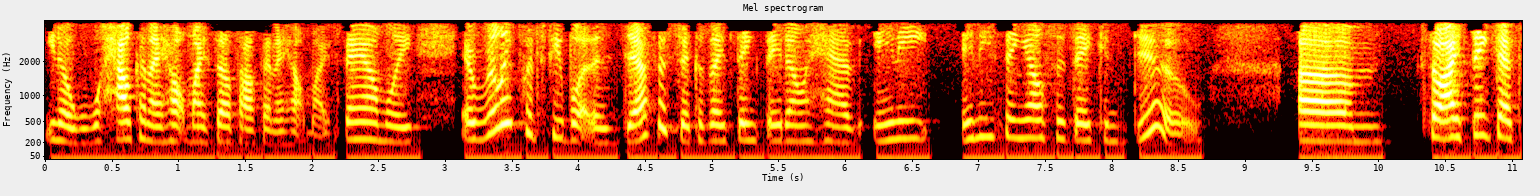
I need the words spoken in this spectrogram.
you know how can I help myself, how can I help my family, it really puts people at a deficit because I think they don't have any anything else that they can do. Um, so I think that's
